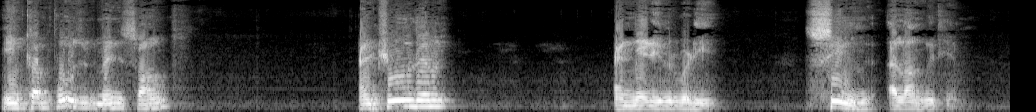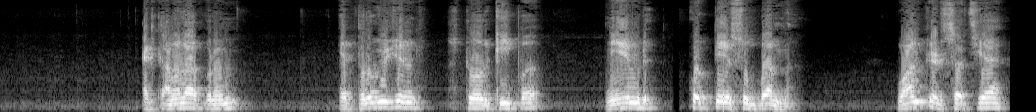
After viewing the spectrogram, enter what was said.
He composed many songs and tuned them and made everybody sing along with him. At Kamalapuram, a provision storekeeper named Kotte Subbanna wanted Satya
